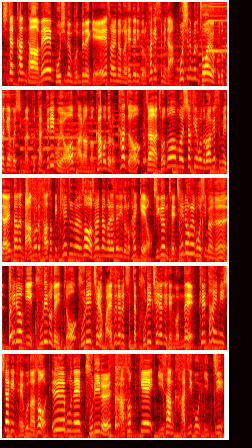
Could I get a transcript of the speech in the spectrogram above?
시작한 다음에 보시는 분들에게 설명을 해드리도록 하겠습니다. 보시는 분들 좋아요 구독하기 한 번씩만 부탁드리고요. 바로 한번 가보도록 하죠. 자 저도 한번 시작해보도록 하겠습니다. 일단은 나무를 다섯 개 캐주면서 설명을 해드리도록 할게요. 지금 제 체력을 보시면은 체력이 구리로 돼 있죠? 구리 체력 말 그대로 진짜 구리 체력이 된 건데 킬타임이 시작이 되고 나서 1분의 구리를 다섯 개 이상 가지고 있지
